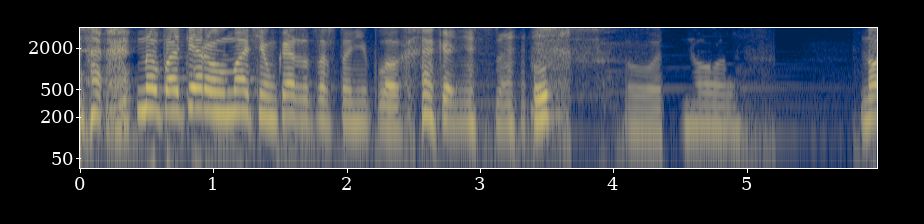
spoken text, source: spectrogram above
Ну, по первым матчам кажется, что неплохо, конечно. Упс. Вот, но... Но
